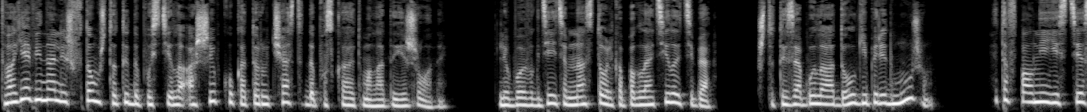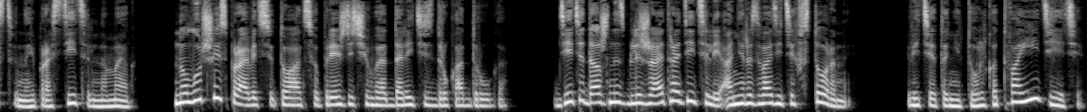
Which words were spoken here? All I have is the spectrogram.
Твоя вина лишь в том, что ты допустила ошибку, которую часто допускают молодые жены. Любовь к детям настолько поглотила тебя, что ты забыла о долге перед мужем. Это вполне естественно и простительно, Мэг. Но лучше исправить ситуацию, прежде чем вы отдалитесь друг от друга. Дети должны сближать родителей, а не разводить их в стороны. Ведь это не только твои дети,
